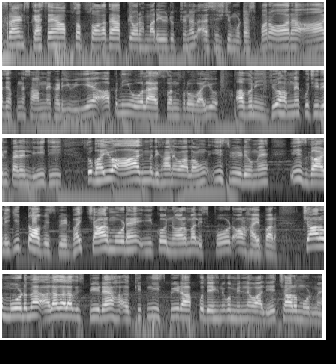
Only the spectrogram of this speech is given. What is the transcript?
फ्रेंड्स कैसे हैं आप सब? स्वागत है आपके और हमारे YouTube channel S S D motors पर। और आज अपने सामने खड़ी हुई है अपनी ओला एस वन प्रो भाइयों, अपनी, जो हमने कुछ ही दिन पहले ली थी। तो भाइयों, आज मैं दिखाने वाला हूँ इस वीडियो में इस गाड़ी की टॉप स्पीड भाई, चार मोड है इको नॉर्मल स्पोर्ट और हाइपर चारों मोड में अलग अलग स्पीड है कितनी स्पीड आपको देखने को मिलने वाली है चारों मोड में।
